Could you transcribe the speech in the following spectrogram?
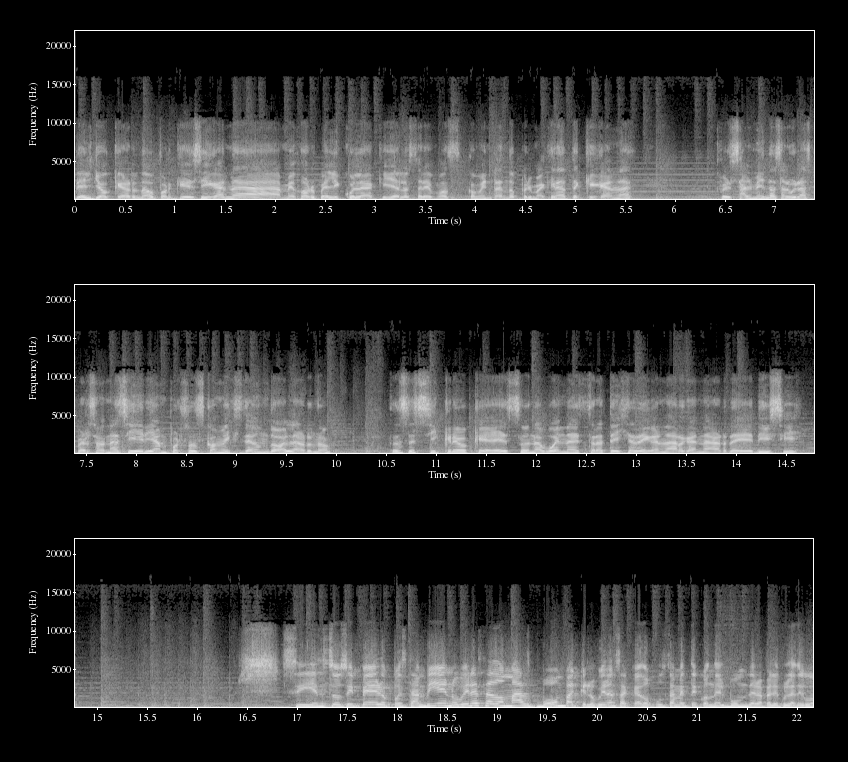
del Joker, ¿no? Porque si gana mejor película, que ya lo estaremos comentando, pero imagínate que gana, pues al menos algunas personas sí irían por sus cómics de un dólar, ¿no? Entonces sí creo que es una buena estrategia de ganar, ganar de DC. Sí, eso sí, pero pues también hubiera estado más bomba que lo hubieran sacado justamente con el boom de la película. Digo,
